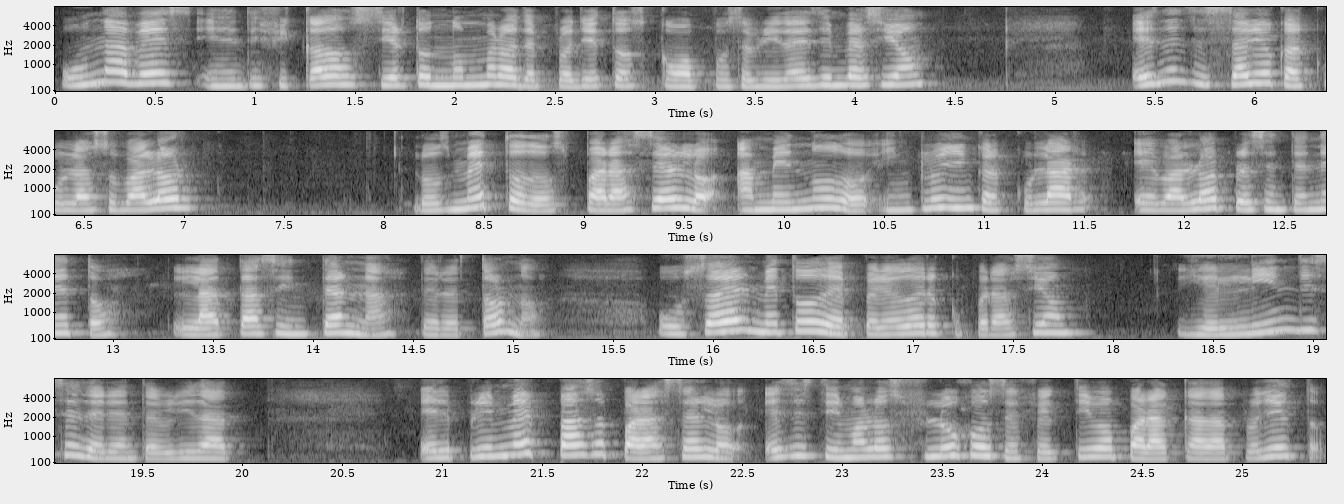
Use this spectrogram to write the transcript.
Una vez identificado cierto número de proyectos como posibilidades de inversión, es necesario calcular su valor. Los métodos para hacerlo a menudo incluyen calcular el valor presente neto, la tasa interna de retorno, usar el método de periodo de recuperación, y el índice de rentabilidad. El primer paso para hacerlo es estimar los flujos de efectivo para cada proyecto.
